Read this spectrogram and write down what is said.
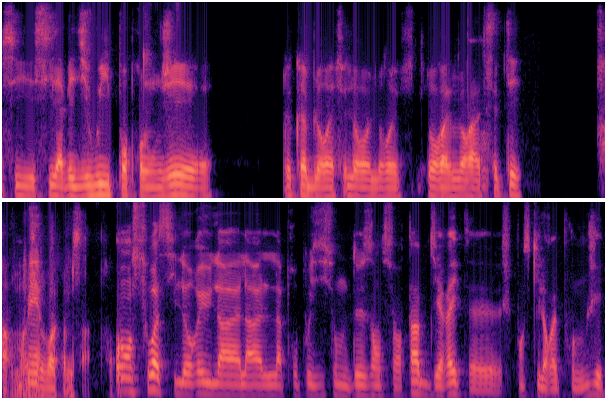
S'il avait dit oui pour prolonger, le club l'aurait accepté. Enfin, moi, je le vois comme ça. En soi, s'il aurait eu la, la, proposition de deux ans sur table direct, je pense qu'il aurait prolongé.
